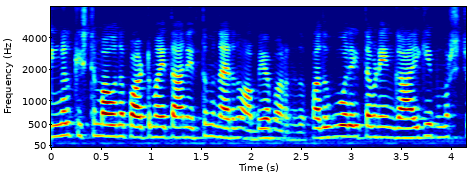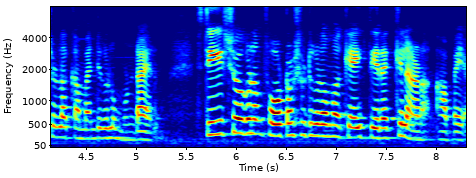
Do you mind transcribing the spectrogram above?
നിങ്ങൾക്ക് ഇഷ്ടമാവുന്ന പാട്ടുമായി താൻ എത്തുമെന്നായിരുന്നു അഭയ പറഞ്ഞത്. അതുപോലെ ഇത്തവണയും ഗായികയെ വിമർശിച്ചുള്ള കമന്റുകളും ഉണ്ടായിരുന്നു. സ്റ്റേജ് ഷോകളും ഫോട്ടോഷൂട്ടുകളും ഒക്കെയായി തിരക്കിലാണ് അഭയ.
